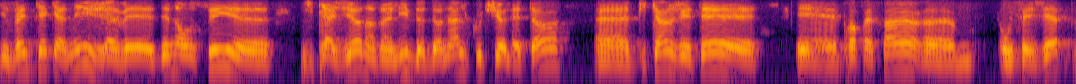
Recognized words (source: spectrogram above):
20 quelques années, j'avais dénoncé euh, du plagiat dans un livre de Donald Cuccioletta. Euh, puis quand j'étais euh, professeur au Cégep,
